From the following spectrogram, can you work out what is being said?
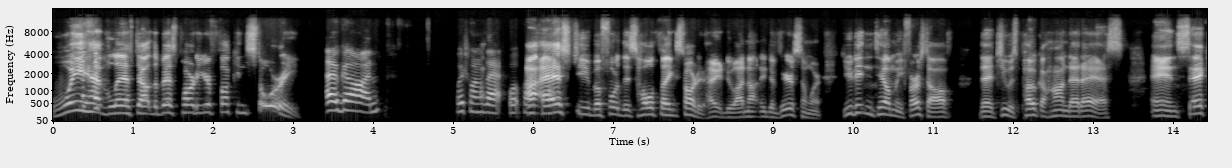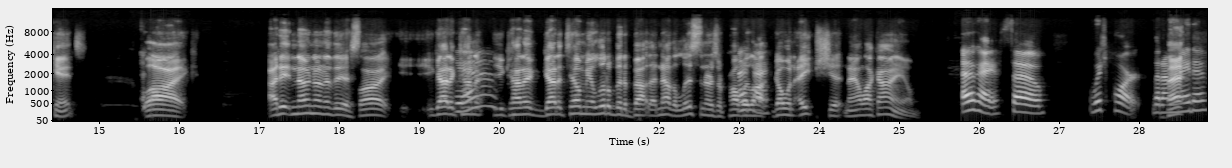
We have left out the best part of your fucking story. Oh God. Which one is that? What part? I asked you before this whole thing started, hey, do I not need to veer somewhere? You didn't tell me, first off, that you was Pocahontas ass. And second, like, I didn't know none of this. Like, you gotta kind of you kind of gotta tell me a little bit about that. Now the listeners are probably Okay. like going ape shit now, like I am. Okay, so which part that I'm That- native?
